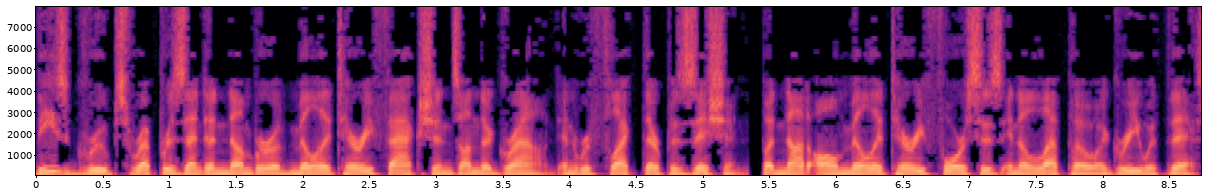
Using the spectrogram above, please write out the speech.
these groups represent a number of military factions on the ground and reflect their position, but not all military forces in Aleppo agree with this.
